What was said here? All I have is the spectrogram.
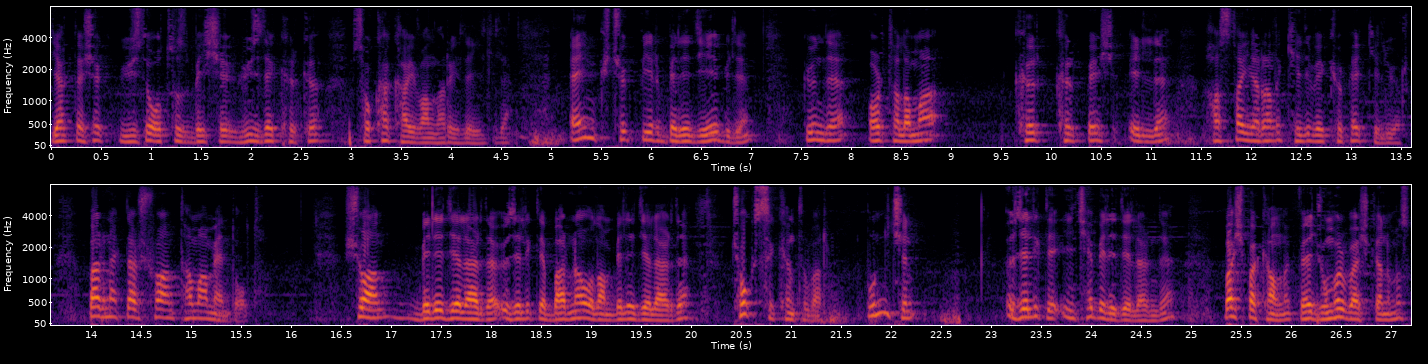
yaklaşık yüzde 35'i, yüzde 40'ı sokak hayvanları ile ilgili. En küçük bir belediye bile günde ortalama 40, 45, 50 hasta yaralı kedi ve köpek geliyor. Barınaklar şu an tamamen doldu. Şu an belediyelerde özellikle barınağı olan belediyelerde çok sıkıntı var. Bunun için özellikle ilçe belediyelerinde Başbakanlık ve Cumhurbaşkanımız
